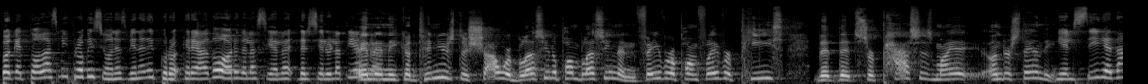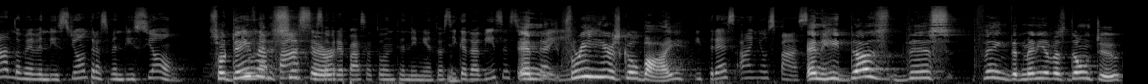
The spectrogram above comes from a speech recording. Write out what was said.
Porque todas mis provisiones vienen del creador de la cielo- del cielo y la tierra. And, and he continues to shower blessing upon blessing and favor upon favor, peace that, that surpasses my understanding. y él sigue dándome bendición tras bendición. So David sits there, sobrepasa todo entendimiento. Así que David se sienta ahí and three years go by, y tres años pasan. and he does this thing that many of us don't do.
